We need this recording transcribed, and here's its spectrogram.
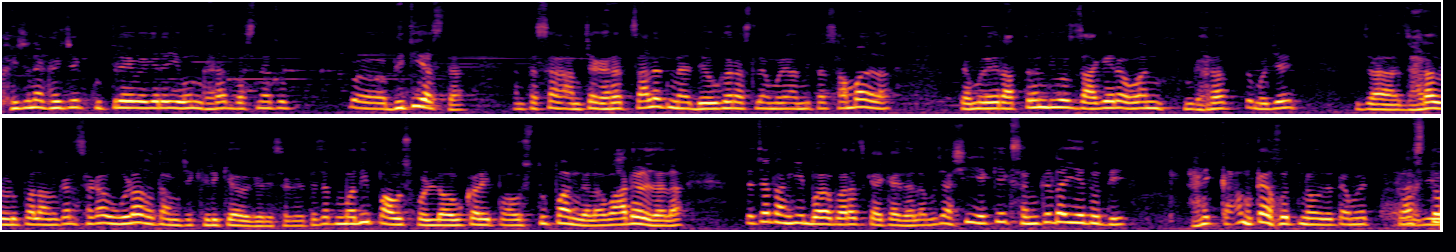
खैचे ना खैचे कुत्रे वगैरे येऊन घरात बसण्याचं भीती असता. आणि तसं आमच्या घरात चालत नाही. देवघर असल्यामुळे आम्ही त्या सांभाळला. त्यामुळे रात्रंदिवस जागे राहून घरात म्हणजे जा झाडाझुडपा लावून कारण सगळा उघडाच होता आमच्या खिडक्या वगैरे सगळे. त्याच्यात मध्ये पाऊस पडला अवकाळी पाऊस तुफान झाला वादळ झाला. त्याच्यात आणखी ब बराच काय काय झालं. म्हणजे अशी एक एक संकटं येत होती आणि काम काय होत नव्हतं. त्यामुळे त्रास तो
